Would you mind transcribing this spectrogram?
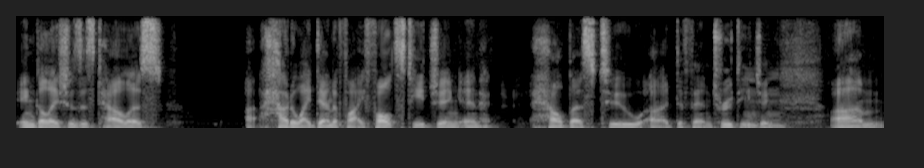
in Galatians is tell us uh, how to identify false teaching and help us to uh, defend true teaching um,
